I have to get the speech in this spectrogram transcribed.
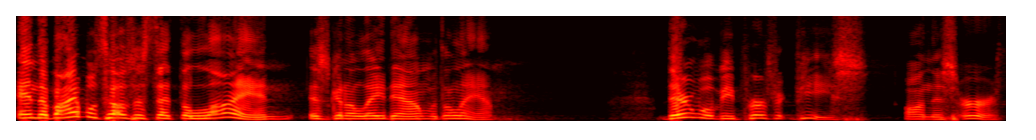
And the Bible tells us that the lion is going to lay down with the lamb. There will be perfect peace on this earth.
